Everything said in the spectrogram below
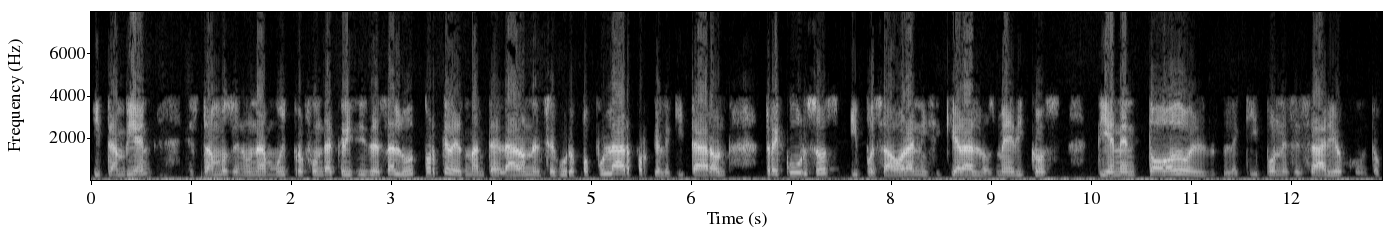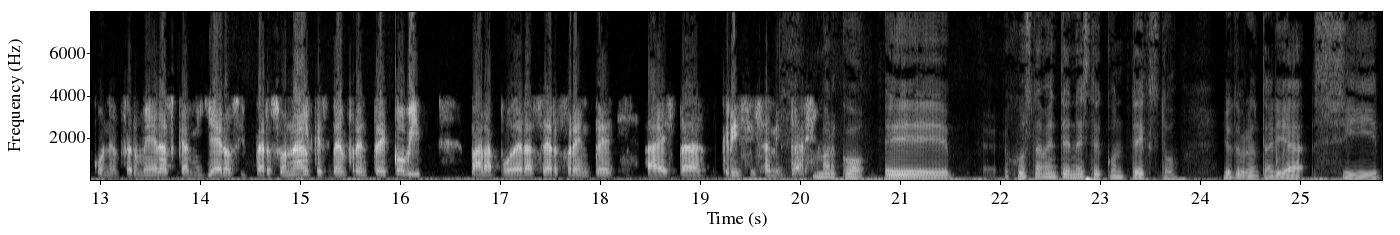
y también estamos en una muy profunda crisis de salud porque desmantelaron el seguro popular, porque le quitaron recursos y pues ahora ni siquiera los médicos tienen todo el, equipo necesario junto con enfermeras, camilleros y personal que está enfrente de COVID para poder hacer frente a esta crisis sanitaria. Marco, eh, justamente en este contexto, yo te preguntaría si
